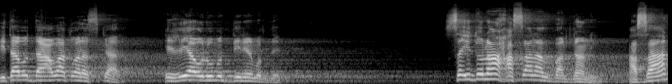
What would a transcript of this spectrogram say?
কিতাব দাওয়াত ওয়াল আসকার ইহিয়া উলুমুদ্দিনের মধ্যে। সৈদুনা হাসান আল বান্নানি হাসান,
